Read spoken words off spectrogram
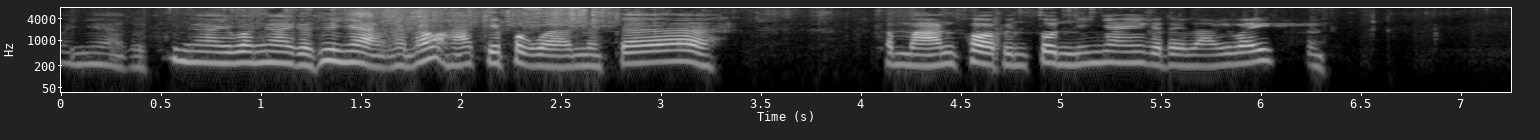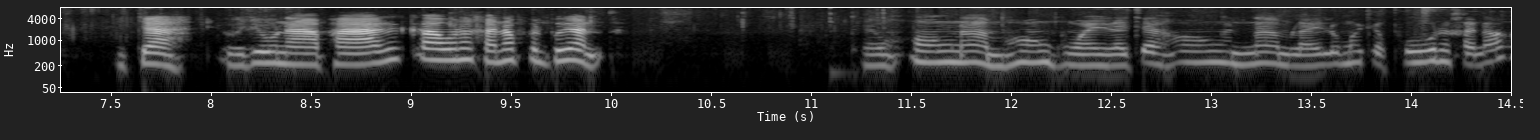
ว่าง่ายก็คือง่ายว่าง่ายก็คือง่ายค่ะเนาะหาเก็บผักหวานนะจ้าสมานพอเป็นต้นใหญ่ๆก็ได้หลายไว้จ้ะอยู่อยู่นาพาคือเก่านะคะเนาะเพื่อนๆแถวห้องน้ำห้องห้วยแล้วจ้ะห้องน้ำไหลลงมาจากภูนะคะเนาะ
